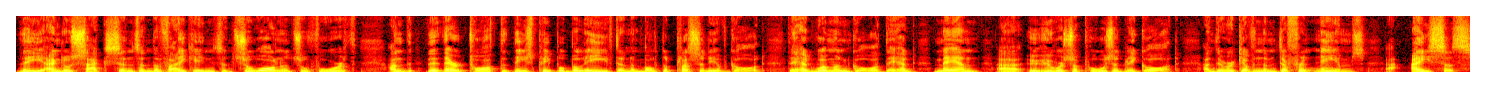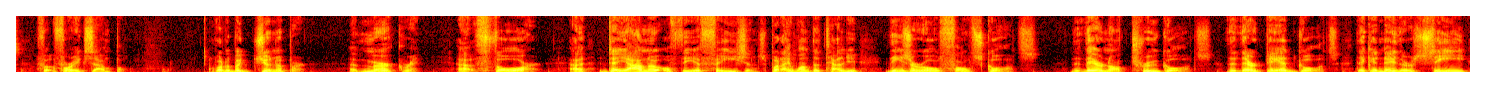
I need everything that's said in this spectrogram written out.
the Anglo Saxons and the Vikings, and so on and so forth. And they're taught that these people believed in a multiplicity of God. They had woman God, they had men uh, who, who, were supposedly God, and they were given them different names. Uh, Isis, for, for, example. What about Jupiter, uh, Mercury? uh, Thor, uh, Diana of the Ephesians. But I want to tell you, these are all false gods. They're not true gods. That they're dead gods. They can neither see,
